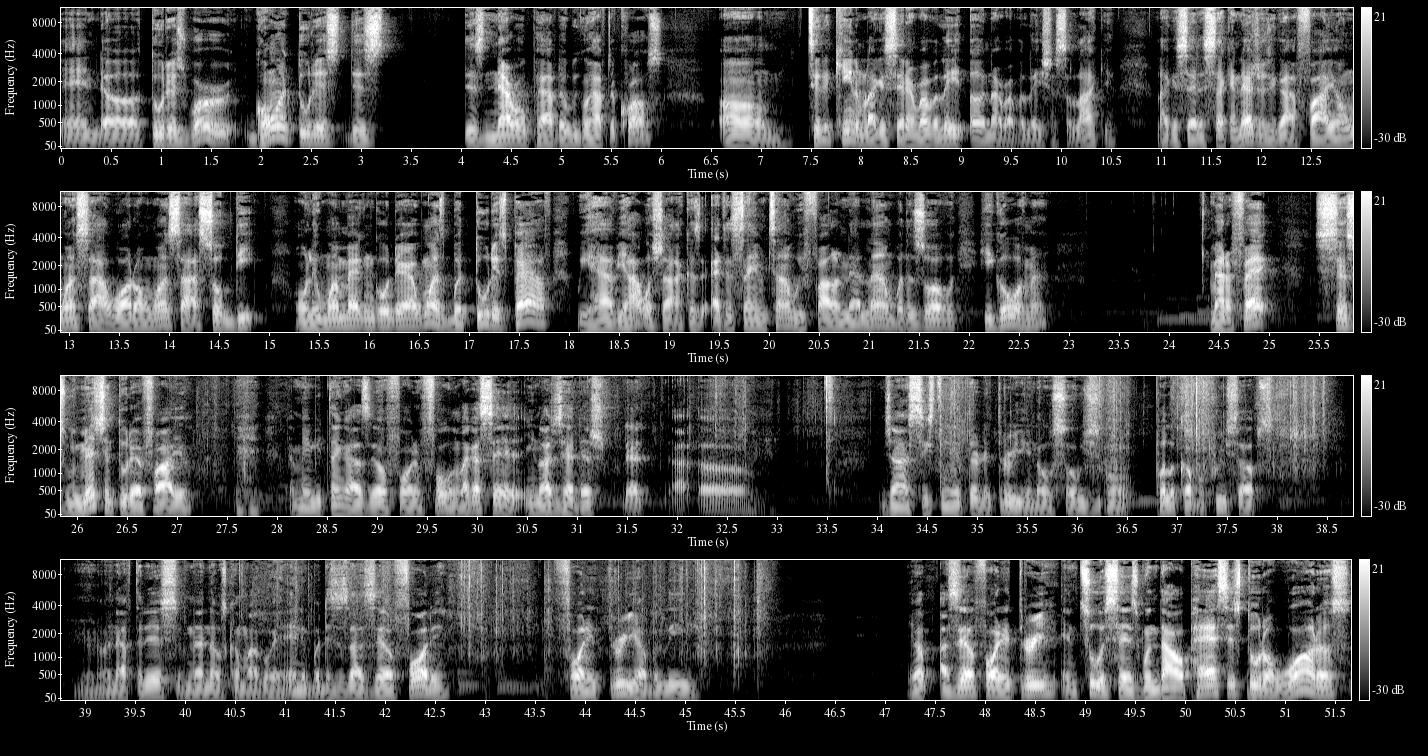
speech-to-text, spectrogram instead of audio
And uh through this word, going through this this this narrow path that we're gonna have to cross um to the kingdom, like I said in Revelation, uh not Revelation, Salakia. Like I said in Second Esdras, you got fire on one side, water on one side, so deep, only one man can go there at once. But through this path, we have Yahweh because at the same time, we following that lamb whatsoever he goeth, man. Matter of fact, since we mentioned through that fire, it made me think Isaiah 44. And like I said, you know, I just had that that uh, John 16 and 33, you know, so we just gonna pull a couple precepts you know, and after this, if nothing else come out, go ahead and end it. But this is Isaiah 40, 43, I believe. Yep, Isaiah 43 and 2, it says, When thou passest through the waters,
